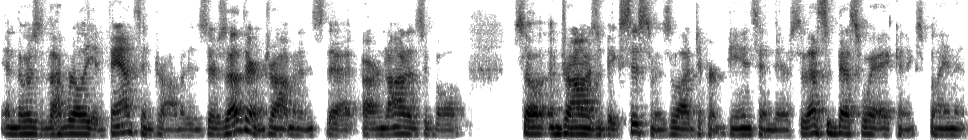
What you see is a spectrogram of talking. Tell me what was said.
And those are the really advanced Andromedans. There's other Andromedans that are not as evolved. So Andromeda is a big system. There's a lot of different beings in there. So that's the best way I can explain it.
